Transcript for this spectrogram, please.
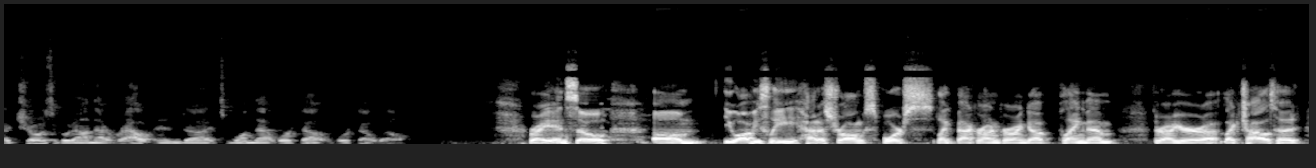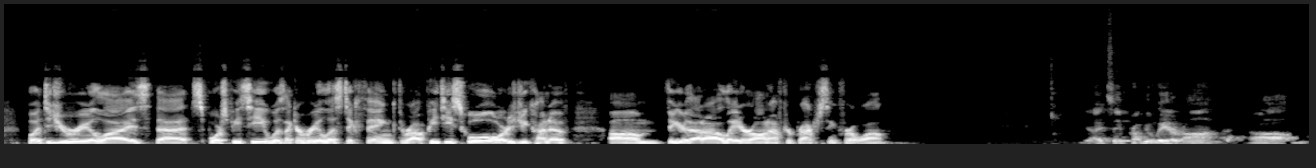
I chose to go down that route and uh, it's one that worked out worked out well Right. And so um, you obviously had a strong sports like background growing up, playing them throughout your uh, like childhood. But did you realize that sports PT was like a realistic thing throughout PT school, or did you kind of um, figure that out later on after practicing for a while? Yeah, I'd say probably later on. Um,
